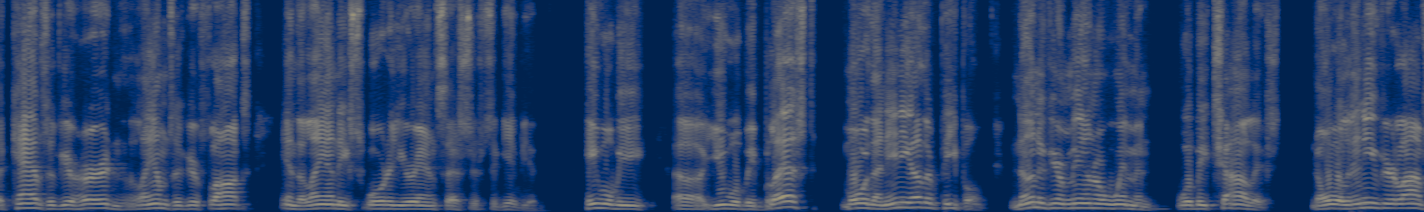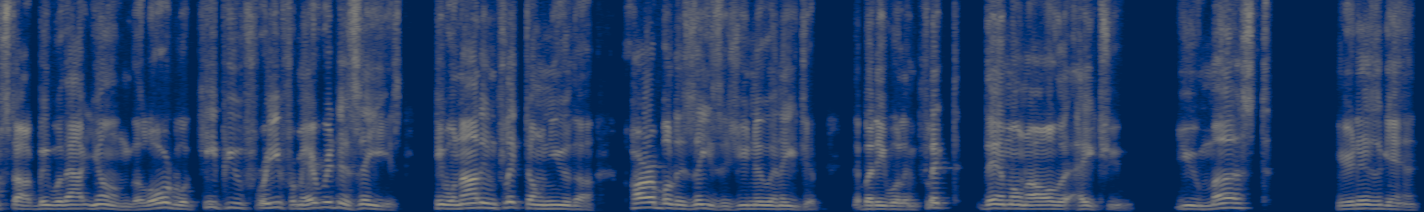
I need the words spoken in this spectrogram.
the calves of your herd, and the lambs of your flocks in the land he swore to your ancestors to give you. He will be, uh, you will be blessed more than any other people. None of your men or women will be childish, nor will any of your livestock be without young. The Lord will keep you free from every disease. He will not inflict on you the horrible diseases you knew in Egypt, but he will inflict them on all that hate you. You must, here it is again,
